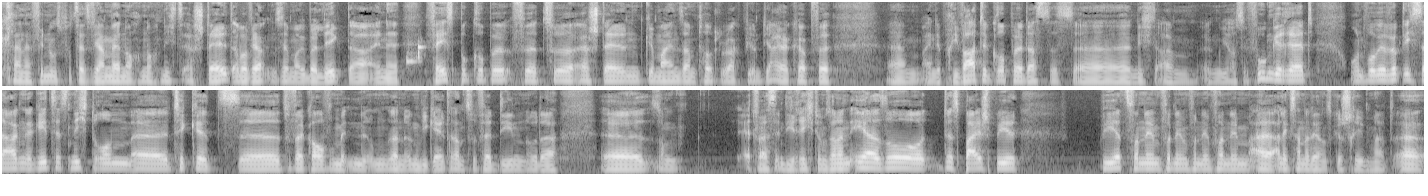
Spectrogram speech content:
kleiner Findungsprozess. Wir haben ja noch, noch nichts erstellt, aber wir hatten uns ja mal überlegt, da eine Facebook-Gruppe für zu erstellen, gemeinsam Total Rugby und Jagerköpfe. Ähm, eine private Gruppe, dass das äh, nicht ähm, irgendwie aus den Fugen gerät und wo wir wirklich sagen, da geht es jetzt nicht darum, äh, Tickets äh, zu verkaufen, mit, um dann irgendwie Geld dran zu verdienen oder äh, so ein etwas in die Richtung, sondern eher so das Beispiel, wie jetzt von dem, von dem, von dem, von dem äh, Alexander, der uns geschrieben hat. Äh,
